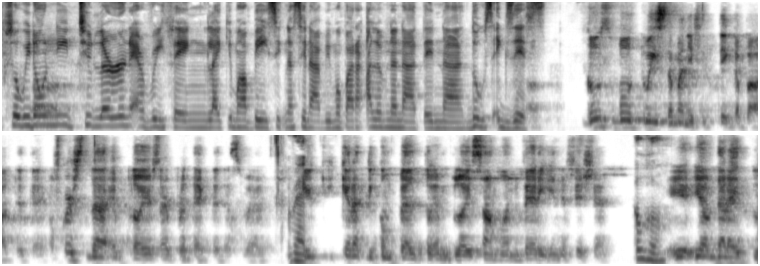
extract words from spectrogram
so we don't Oo. need to learn everything like yung mga basic na sinabi mo parang alam na natin na those exist. Goes both ways naman if you think about it. eh. Of course, the employers are protected as well. Right. You, you cannot be compelled to employ someone very inefficient. Oh. You, you have the right to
